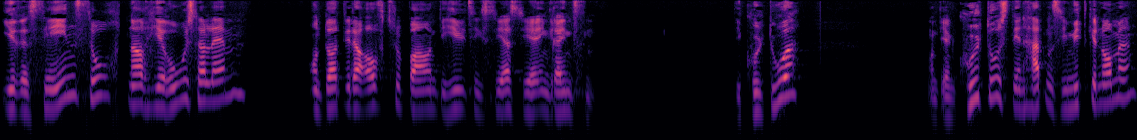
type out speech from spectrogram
ihre Sehnsucht nach Jerusalem und dort wieder aufzubauen, die hielt sich sehr, sehr in Grenzen. Die Kultur und ihren Kultus, den hatten sie mitgenommen,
